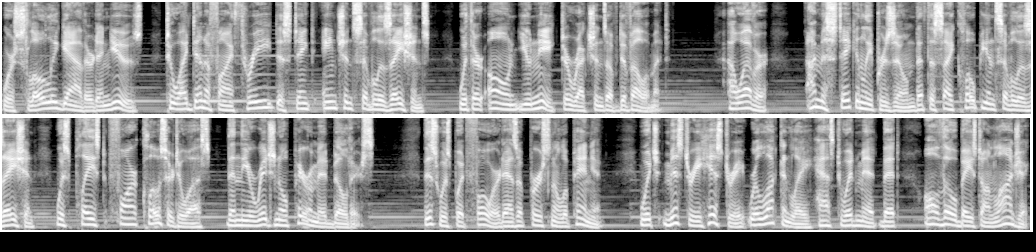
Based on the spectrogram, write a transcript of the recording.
were slowly gathered and used to identify three distinct ancient civilizations with their own unique directions of development. However, I mistakenly presumed that the Cyclopean civilization was placed far closer to us than the original pyramid builders. This was put forward as a personal opinion, which mystery history reluctantly has to admit that, although based on logic,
